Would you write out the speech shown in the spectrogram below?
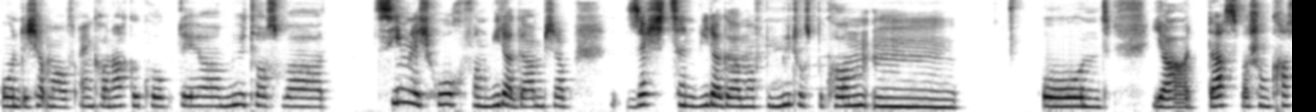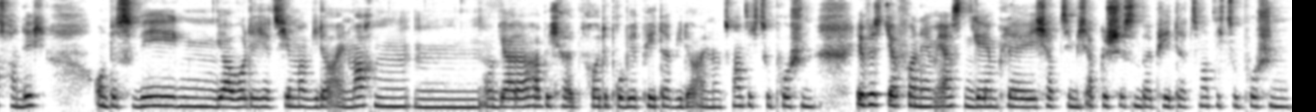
Und ich habe mal auf Anchor nachgeguckt. Der Mythos war ziemlich hoch von Wiedergaben. Ich habe 16 Wiedergaben auf den Mythos bekommen. Mh, und ja, das war schon krass, fand ich. Und deswegen, ja, wollte ich jetzt hier mal wieder einen machen. Mm, und ja, da habe ich halt heute probiert, Peter wieder 21 zu pushen. Ihr wisst ja von dem ersten Gameplay, ich habe ziemlich abgeschissen bei Peter 20 zu pushen.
